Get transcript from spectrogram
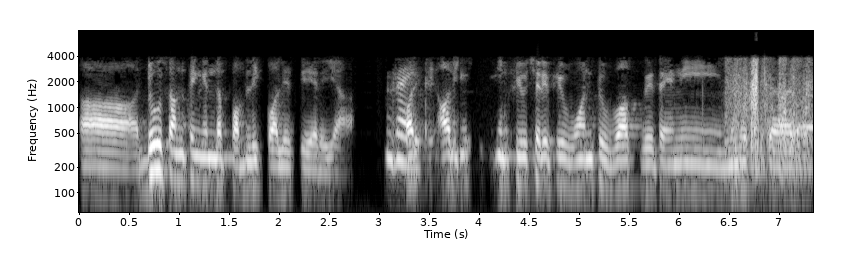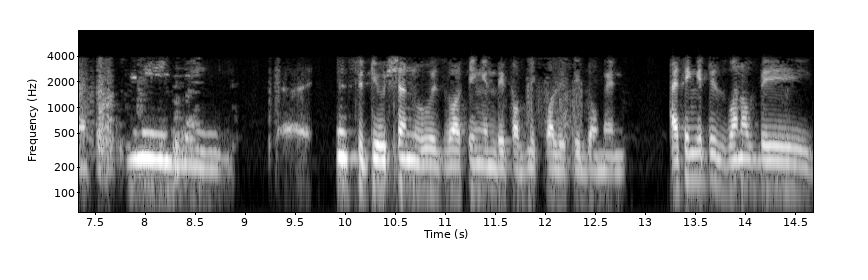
uh, do something in the public policy area. Right. Or, or you, in future, if you want to work with any minister, any institution who is working in the public policy domain, I think it is one of the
